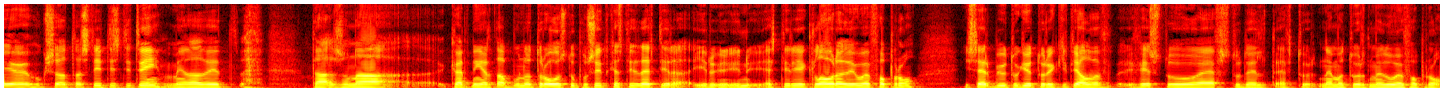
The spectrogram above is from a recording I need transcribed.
ég hugsa að það stýttist í tví með að við það er svona hvernig er það búin að dróðast upp á sittkastið eftir, að- eftir ég kláraði UEFA Pro? Í Serbíu þú getur ekki tjálfa fyrstu og efstu deild eftir nema þú ert með UEFA Pro.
